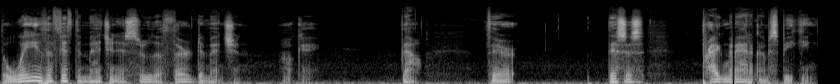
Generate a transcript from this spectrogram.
The way to the fifth dimension is through the third dimension. Okay. Now, there, this is pragmatic. I'm speaking.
